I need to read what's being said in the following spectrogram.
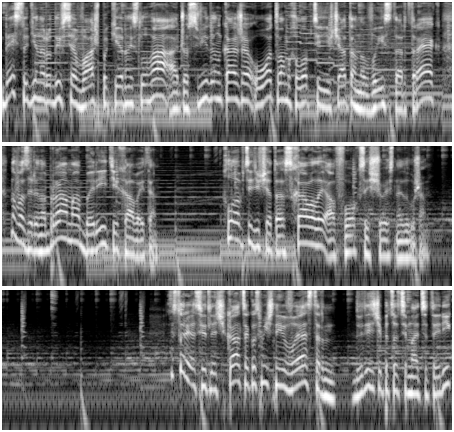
Десь тоді народився ваш покірний слуга, а Джос Відон каже: От вам, хлопці і дівчата, новий стартрек, нова зоряна брама, беріть і хавайте. Хлопці, дівчата схавали, а Фокси щось не дуже. Історія світлячка це космічний вестерн 2517 рік.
